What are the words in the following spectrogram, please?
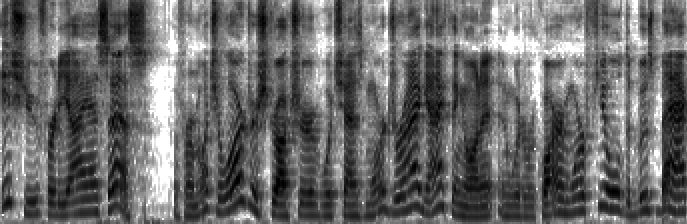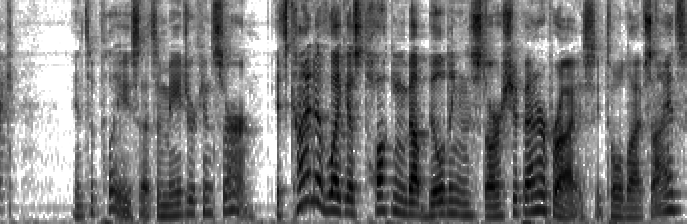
issue for the ISS, but for a much larger structure which has more drag acting on it and would require more fuel to boost back into place, that's a major concern. It's kind of like us talking about building the Starship Enterprise, he told Live Science.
